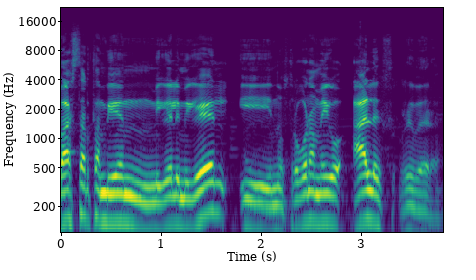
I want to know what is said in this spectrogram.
Va a estar también Miguel y Miguel y nuestro buen amigo Alex Rivera.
